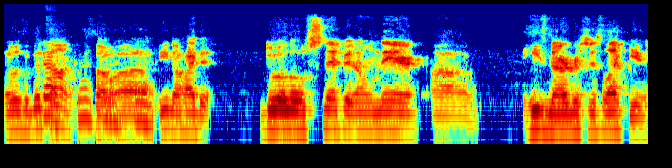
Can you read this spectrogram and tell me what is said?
It was a good, Good, time. good, so good, uh, you know, had to do a little snippet on there. Uh, he's nervous just like you.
